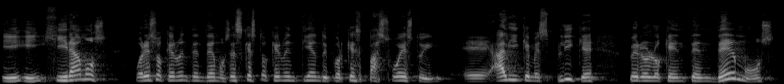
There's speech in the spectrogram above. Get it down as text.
y, giramos por eso que no entendemos. Es que esto que no entiendo y por qué pasó esto y eh, alguien que me explique, pero lo que entendemos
